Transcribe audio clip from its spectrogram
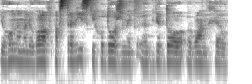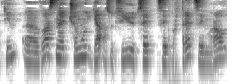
Його намалював австралійський художник Гвідо Ван Хелтін. Е, власне, чому я асоціюю цей цей портрет, цей мурал,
